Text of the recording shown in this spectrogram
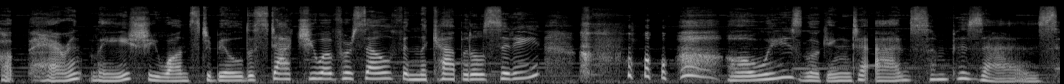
Apparently, she wants to build a statue of herself in the capital city. Always looking to add some pizzazz.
